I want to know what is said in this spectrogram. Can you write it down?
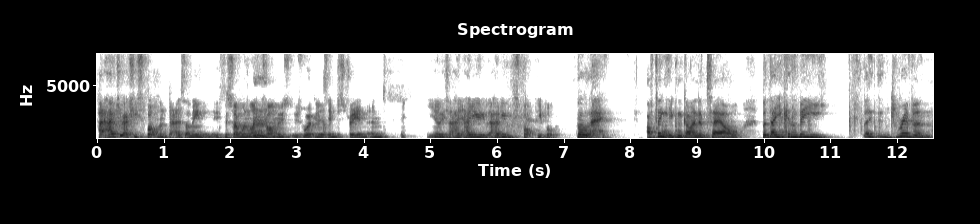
How, how do you actually spot them, Daz? I mean, if there's someone like Tom who's, who's working in this industry and, and you know, how, how do you how do you spot people? Well, I think you can kind of tell, but they can be driven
